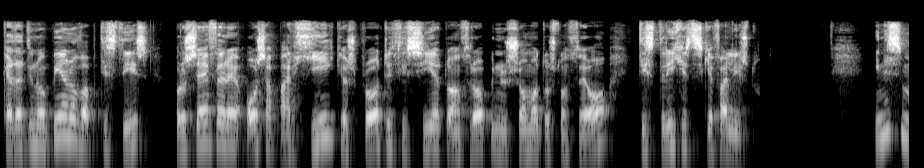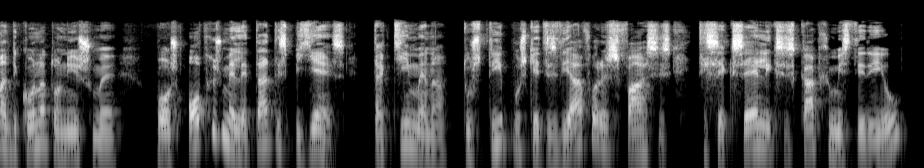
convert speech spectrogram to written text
κατά την οποία ο βαπτιστής προσέφερε ως απαρχή και ως πρώτη θυσία του ανθρώπινου σώματος στον Θεό τις τρίχες της κεφαλής του. Είναι σημαντικό να τονίσουμε πως όποιος μελετά τις πηγές, τα κείμενα, τους τύπους και τις διάφορες φάσεις της εξέλιξης κάποιου μυστηρίου,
